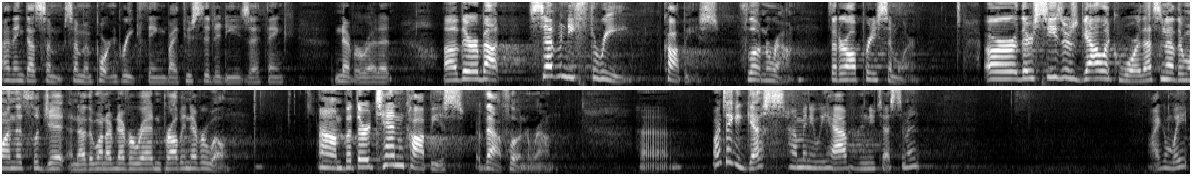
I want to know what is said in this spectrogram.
I think that's some, some important Greek thing by Thucydides, I think. Never read it. Uh, there are about 73 copies floating around that are all pretty similar. Or there's Caesar's Gallic War. That's another one that's legit, another one I've never read and probably never will. Um, but there are 10 copies of that floating around. Uh, want to take a guess how many we have of the New Testament? I can wait.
